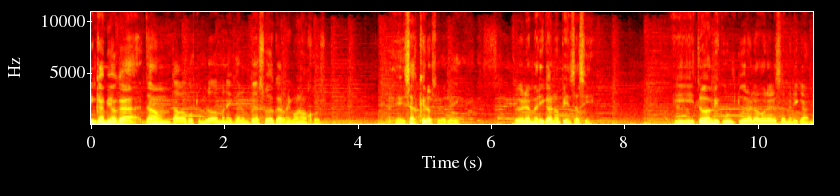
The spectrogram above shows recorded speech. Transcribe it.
En cambio acá estaba, acostumbrado a manejar un pedazo de carne con ojos. Es asqueroso lo que digo. Pero el americano piensa así. Y toda mi cultura laboral es americana.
